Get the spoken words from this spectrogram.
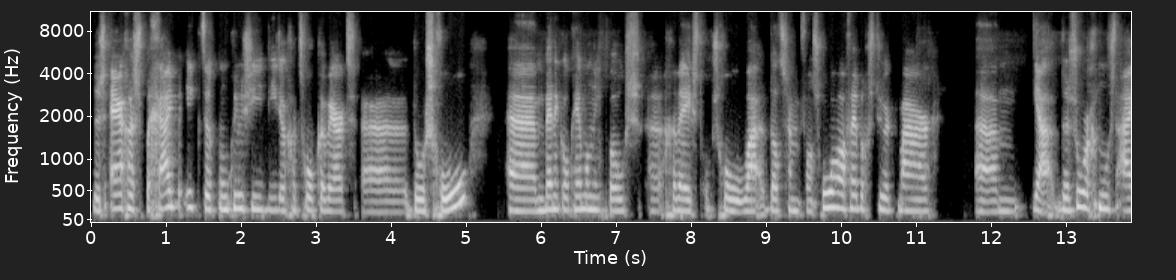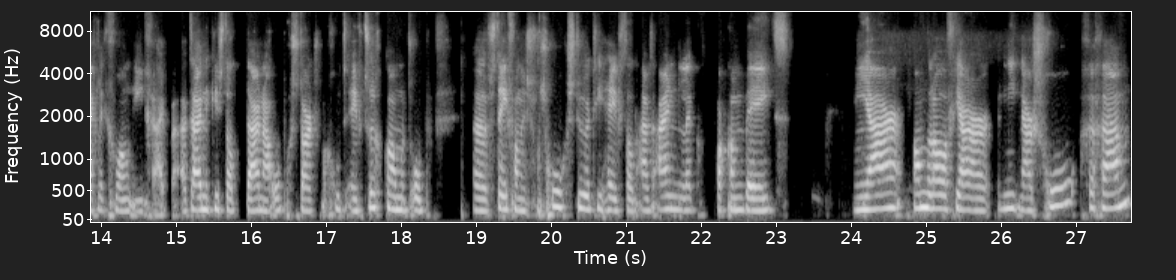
Dus ergens begrijp ik de conclusie die er getrokken werd door school. Uh, ben ik ook helemaal niet boos geweest op school dat ze hem van school af hebben gestuurd. Maar um, ja, de zorg moest eigenlijk gewoon ingrijpen. Uiteindelijk is dat daarna opgestart. Maar goed, even terugkomend op. Uh, Stefan is van school gestuurd. Die heeft dan uiteindelijk pak een beet een jaar, anderhalf jaar niet naar school gegaan.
